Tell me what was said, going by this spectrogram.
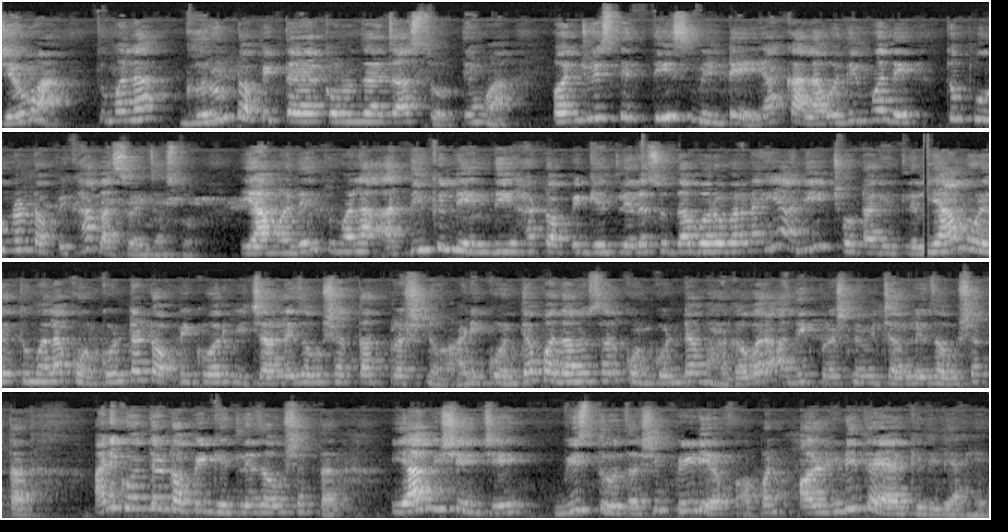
जेव्हा तुम्हाला घरून टॉपिक तयार करून जायचा असतो तेव्हा पंचवीस ते तीस मिनिटे या कालावधीमध्ये तो पूर्ण टॉपिक हा बसवायचा असतो. यामध्ये तुम्हाला अधिक लेंदी हा टॉपिक घेतलेला सुद्धा बरोबर नाही आणि छोटा घेतलेला. यामुळे तुम्हाला कोणकोणत्या टॉपिकवर विचारले जाऊ शकतात प्रश्न आणि कोणत्या पदानुसार कोणकोणत्या भागावर अधिक प्रश्न विचारले जाऊ शकतात आणि कोणते टॉपिक घेतले जाऊ शकतात याविषयीची विस्तृत अशी पी डी एफ आपण ऑलरेडी तयार केलेली आहे.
